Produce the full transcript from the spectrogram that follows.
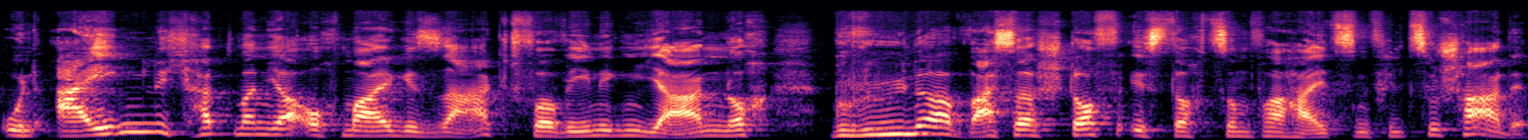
Und eigentlich hat man ja auch mal gesagt, vor wenigen Jahren noch, grüner Wasserstoff ist doch zum Verheizen viel zu schade.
